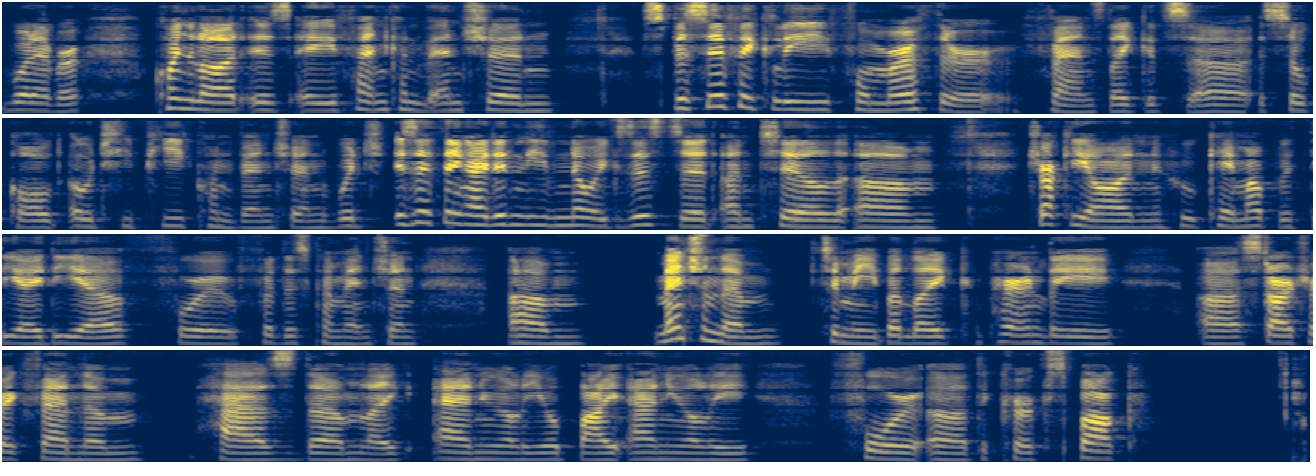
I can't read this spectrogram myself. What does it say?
whatever. Coinalot is a fan convention specifically for Merthur fans. Like it's a so-called OTP convention, which is a thing I didn't even know existed until um, Truckion, who came up with the idea for for this convention, um, mentioned them to me. But like apparently, uh, Star Trek fandom has them like annually or biannually for uh, the Kirk Spock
